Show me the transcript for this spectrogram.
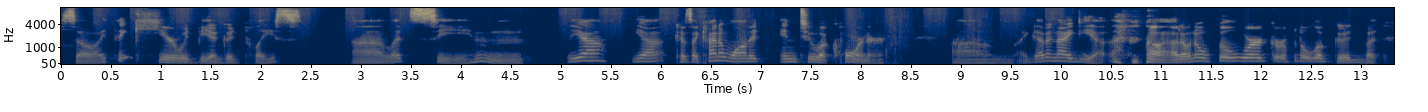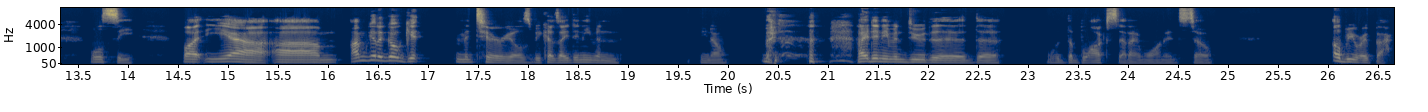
So I think here would be a good place. Uh, let's see. Hmm. Yeah, yeah, because I kind of want it into a corner. Um, I got an idea. I don't know if it'll work or if it'll look good, but we'll see. But yeah, um, I'm gonna go get materials because I didn't even, you know, I didn't even do the the the blocks that I wanted. So I'll be right back.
